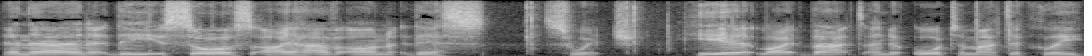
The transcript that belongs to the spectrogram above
And then the source I have on this switch here like that and it automatically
